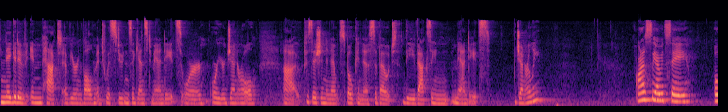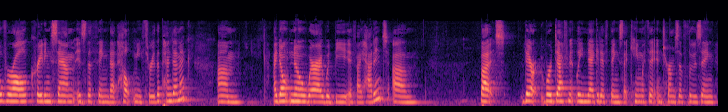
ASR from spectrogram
negative impact of your involvement with Students Against Mandates or, or your general uh, position and outspokenness about the vaccine mandates generally? Honestly, I would say overall, creating SAM is the thing that helped me through the pandemic. Um, I don't know where I would be if I hadn't, um, but there were definitely negative things that came with it in terms of losing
